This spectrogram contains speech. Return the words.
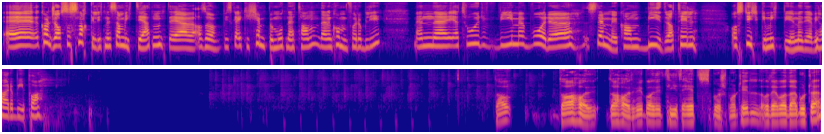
eh, kanskje også snakke litt med samvittigheten. Det, altså, vi skal ikke kjempe mot netthandel, den kommer for å bli. Men eh, jeg tror vi med våre stemmer kan bidra til å styrke Midtbyen med det vi har å by på. Da, da, har, da har vi bare tid til ett spørsmål til, og det var der borte.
